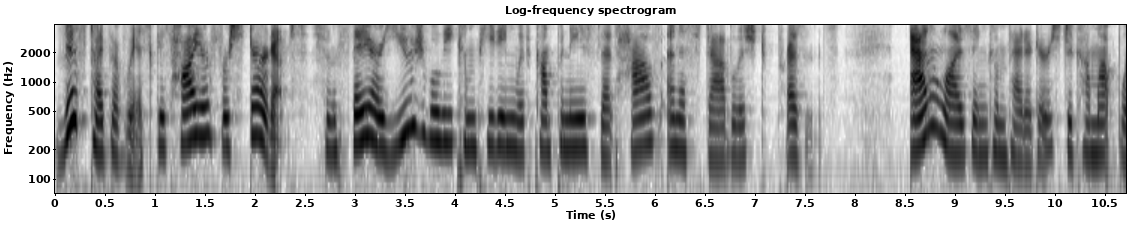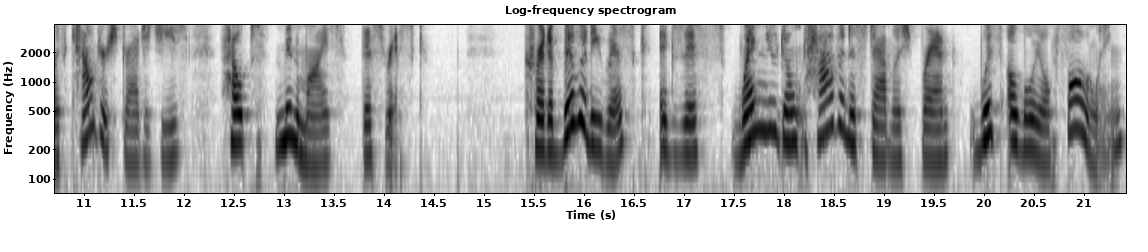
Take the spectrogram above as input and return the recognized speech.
This type of risk is higher for startups since they are usually competing with companies that have an established presence. Analyzing competitors to come up with counter strategies helps minimize this risk. Credibility risk exists when you don't have an established brand with a loyal following,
